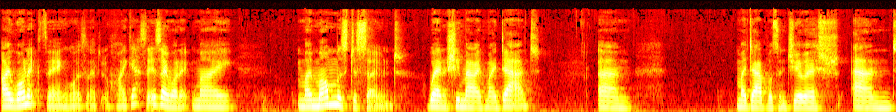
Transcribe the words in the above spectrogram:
ironic thing was, I guess it is ironic. My my mum was disowned when she married my dad. Um, my dad wasn't Jewish, and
